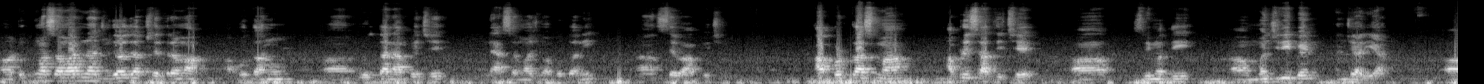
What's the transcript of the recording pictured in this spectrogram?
ટૂંકમાં સમાજના જુદા જુદા ક્ષેત્રમાં પોતાનું યોગદાન આપે છે. અને આ સમાજમાં પોતાની સેવા આપે છે. આ પોડકાસ્ટમાં આપણી સાથે છે શ્રીમતી મંજરીબેન અંજારિયા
